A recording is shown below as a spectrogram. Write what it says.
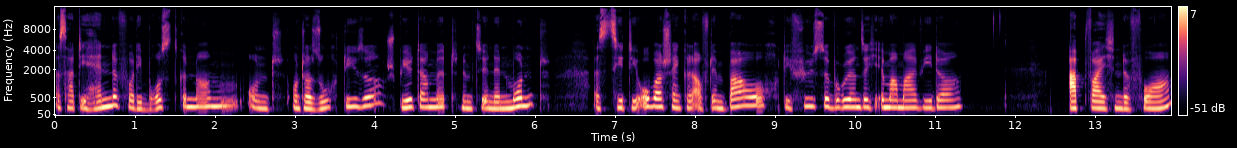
Es hat die Hände vor die Brust genommen und untersucht diese, spielt damit, nimmt sie in den Mund, es zieht die Oberschenkel auf den Bauch, die Füße berühren sich immer mal wieder. Abweichende Form.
